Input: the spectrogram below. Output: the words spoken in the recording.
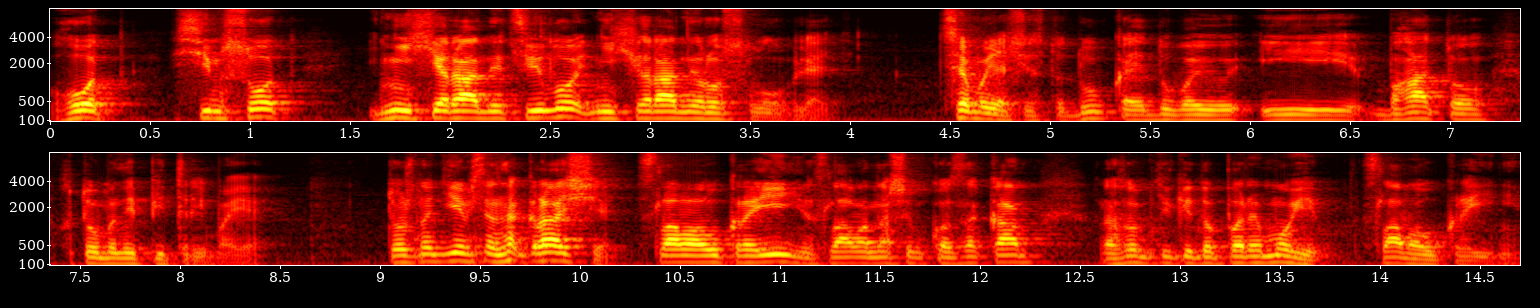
год 700 ніхіра не цвіло, ніхіра не росло, блядь. Це моя чиста думка, я думаю, і багато хто мене підтримає. Тож надіємося на краще. Слава Україні, слава нашим козакам. Разом тільки до перемоги. Слава Україні!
